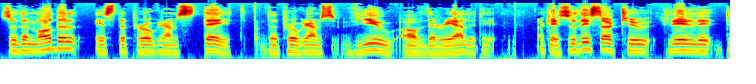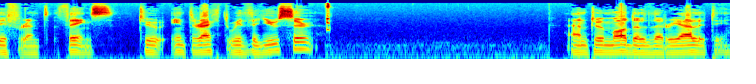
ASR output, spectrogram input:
So the model is the program state, the program's view of the reality. Okay, so these are two clearly different things. To interact with the user and to model the reality.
